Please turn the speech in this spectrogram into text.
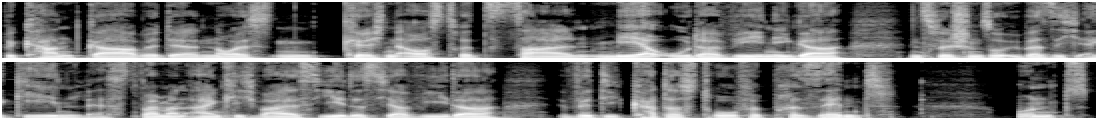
Bekanntgabe der neuesten Kirchenaustrittszahlen mehr oder weniger inzwischen so über sich ergehen lässt, weil man eigentlich weiß, jedes Jahr wieder wird die Katastrophe präsent. Und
